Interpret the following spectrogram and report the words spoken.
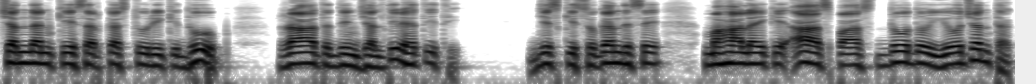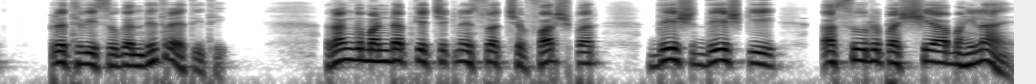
चंदन केसर कस्तूरी की धूप रात दिन जलती रहती थी, जिसकी सुगंध से महालय के आसपास दो दो योजन तक पृथ्वी सुगंधित रहती थी। रंगमंडप के चिकने स्वच्छ फर्श पर देश देश की असुरपश्या महिलाएँ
